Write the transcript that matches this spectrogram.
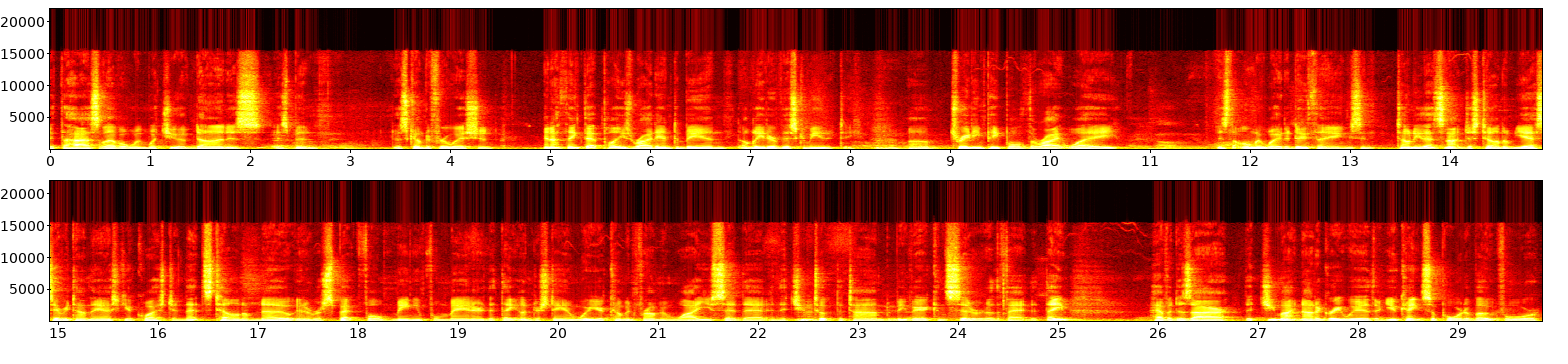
at the highest level when what you have done is has been has come to fruition. And I think that plays right into being a leader of this community. Um, treating people the right way is the only way to do things. And Tony, that's not just telling them yes every time they ask you a question. That's telling them no in a respectful, meaningful manner that they understand where you're coming from and why you said that, and that you mm-hmm. took the time to be very considerate of the fact that they have a desire that you might not agree with or you can't support or vote for.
